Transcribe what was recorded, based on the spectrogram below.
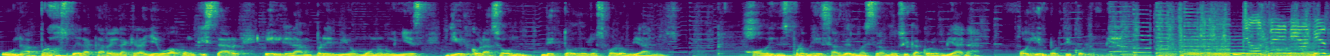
una próspera carrera que la llevó a conquistar el gran premio Mono Núñez y el corazón de todos los colombianos jóvenes promesas de nuestra música colombiana, hoy en Porticolombia. Yo tenía 10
